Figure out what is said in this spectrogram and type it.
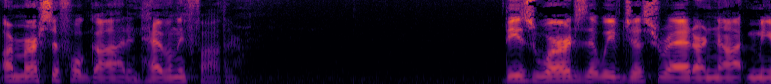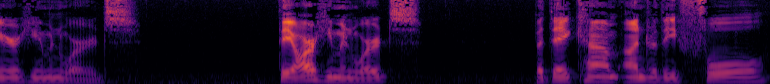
Our merciful God and Heavenly Father, these words that we've just read are not mere human words. They are human words, but they come under the full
